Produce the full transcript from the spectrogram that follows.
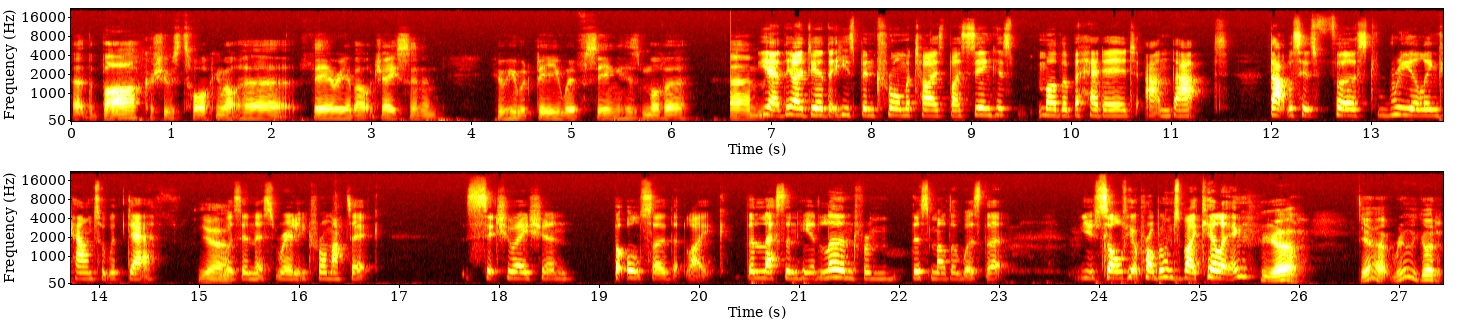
at the bar because she was talking about her theory about Jason and who he would be with seeing his mother. Um, Yeah, the idea that he's been traumatized by seeing his mother beheaded and that that was his first real encounter with death yeah, was in this really traumatic situation but also that like the lesson he had learned from this mother was that you solve your problems by killing yeah, yeah. Really good.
